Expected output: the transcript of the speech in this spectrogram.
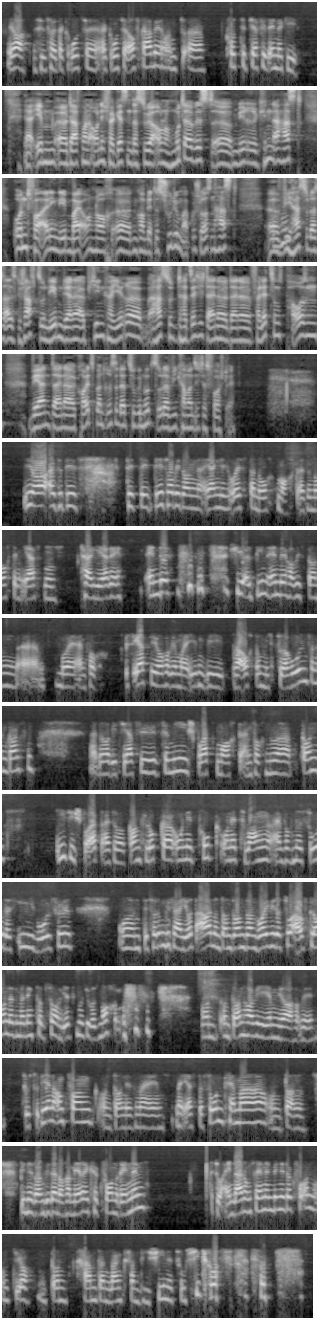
ja, es ist halt eine große, eine große Aufgabe und äh, kostet sehr viel Energie. Ja, eben äh, darf man auch nicht vergessen, dass du ja auch noch Mutter bist, äh, mehrere Kinder hast und vor allen Dingen nebenbei auch noch äh, ein komplettes Studium abgeschlossen hast. Äh, mhm. Wie hast du das alles geschafft? So neben deiner alpinen Karriere hast du tatsächlich deine, deine Verletzungspausen während deiner Kreuzbandrisse dazu genutzt oder wie kann man sich das vorstellen? Ja, also das, das, das, das habe ich dann eigentlich alles danach gemacht. Also nach dem ersten Karriereende, Ski-Alpin-Ende, habe ich dann äh, mal einfach, das erste Jahr habe ich mal irgendwie braucht, um mich zu erholen von dem Ganzen. Also habe ich sehr viel für mich Sport gemacht, einfach nur ganz easy Sport, also ganz locker, ohne Druck, ohne Zwang, einfach nur so, dass ich mich wohlfühle. Und das hat ungefähr ein Jahr gedauert und dann, dann, dann war ich wieder so aufgeladen, dass ich mir gedacht habe, so, und jetzt muss ich was machen. und, und dann habe ich eben, ja, habe ich zu studieren angefangen und dann ist mein, mein erster Sohn gekommen und dann bin ich dann wieder nach Amerika gefahren, rennen. So Einladungsrennen bin ich da gefahren und ja, und dann kam dann langsam die Schiene zum Skicross.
